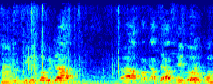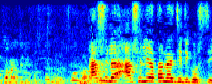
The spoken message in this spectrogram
হ্যাঁ। তো জিডির কপিটা আহ, আপনার কাছে আছে এই তো? কোন থানায় জিডি করছেন? কোন থানায়? আসলে আশুলিয়া থানায় জিডি করছি।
